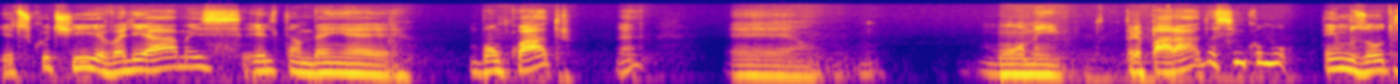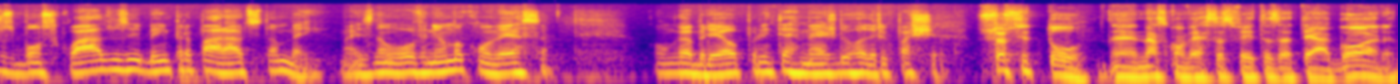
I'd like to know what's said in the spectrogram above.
ia discutir, avaliar, mas ele também é um bom quadro, né? É um, um homem preparado, assim como temos outros bons quadros e bem preparados também. Mas não houve nenhuma conversa com o Gabriel por intermédio do Rodrigo Pacheco. O senhor citou né, nas conversas feitas até agora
